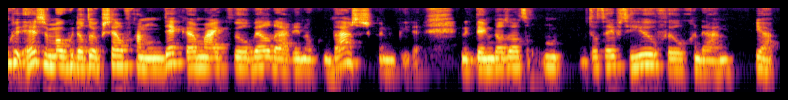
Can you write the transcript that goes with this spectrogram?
hè, ze mogen dat ook zelf gaan ontdekken. Maar ik wil wel daarin ook een basis kunnen bieden. En ik denk dat dat, dat heeft heel veel gedaan. Ja,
